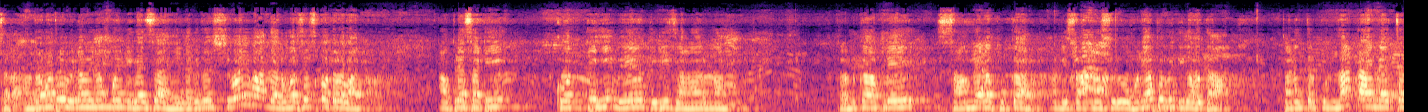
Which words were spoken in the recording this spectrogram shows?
चला आता मात्र विनाविलंब निघायचं आहे. लगेच शिवाय बांधर वर्सेस कोटरवाड आपल्यासाठी कोणतीही वेळ दिली जाणार नाही. कारण का आपले सामन्याला पुकार आम्ही सामना सुरू होण्यापूर्वी दिला होता. त्यानंतर पुन्हा टाइम मॅचचा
